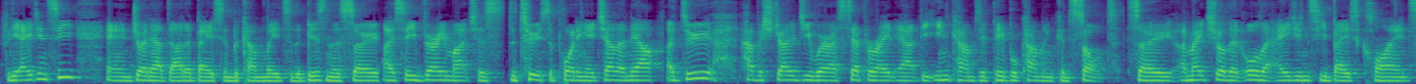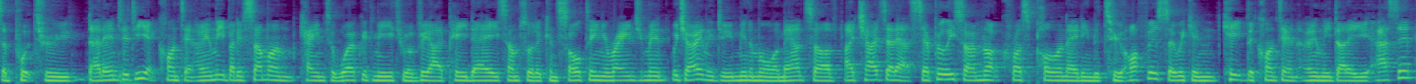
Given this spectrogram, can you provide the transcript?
for the agency and join our database and become leads to the business. So I see very much as the two supporting each other. Now, I do have a strategy where I separate out the incomes if people come and consult. So I make sure that all the agency based clients are put through that entity at content only. But if someone came to work with me through a VIP day, some sort of consulting arrangement, which I only do minimal amounts of, I charge that out separately separately, so I'm not cross pollinating the two offers. So we can keep the content only .au asset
